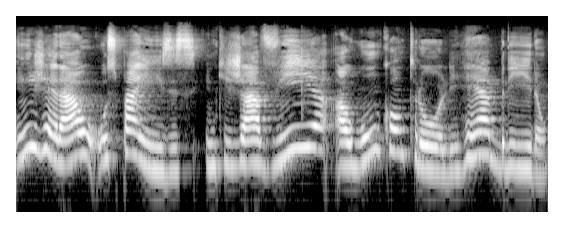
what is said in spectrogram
em geral, os países em que já havia algum controle reabriram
